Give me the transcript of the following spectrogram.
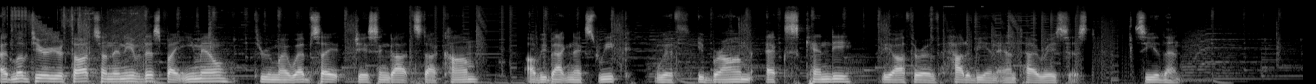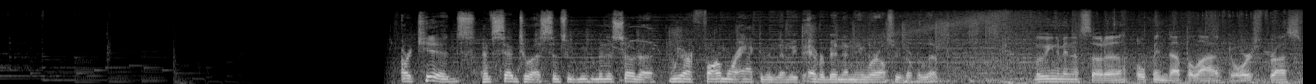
I'd love to hear your thoughts on any of this by email through my website, jasongots.com. I'll be back next week with Ibram X. Kendi, the author of How to Be an Anti Racist. See you then. Our kids have said to us since we moved to Minnesota, we are far more active than we've ever been anywhere else we've ever lived. Moving to Minnesota opened up a lot of doors for us.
